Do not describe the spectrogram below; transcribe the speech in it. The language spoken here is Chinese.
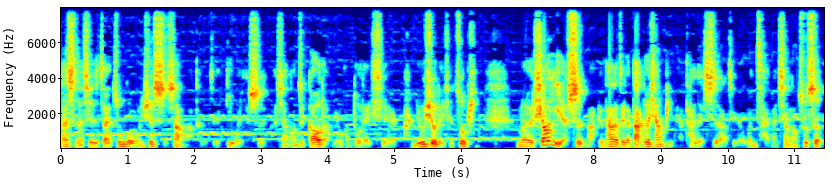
但是呢，其实在中国文学史上啊，他的这个地位也是相当之高的，有很多的一些很优秀的一些作品。那么萧绎也是啊，跟他的这个大哥相比呢，他也是啊，这个文采呢相当出色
